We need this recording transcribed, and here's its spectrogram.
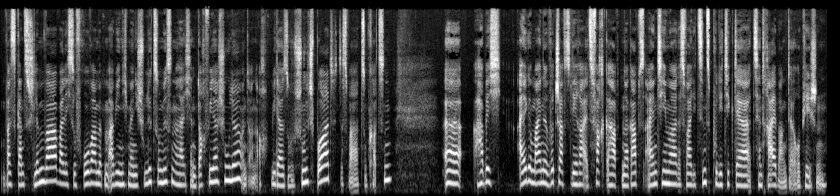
was ganz schlimm war, weil ich so froh war, mit dem Abi nicht mehr in die Schule zu müssen. Dann hatte ich dann doch wieder Schule und dann auch wieder so Schulsport. Das war zum Kotzen. Äh, habe ich allgemeine Wirtschaftslehre als Fach gehabt. Und da gab es ein Thema, das war die Zinspolitik der Zentralbank, der europäischen.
